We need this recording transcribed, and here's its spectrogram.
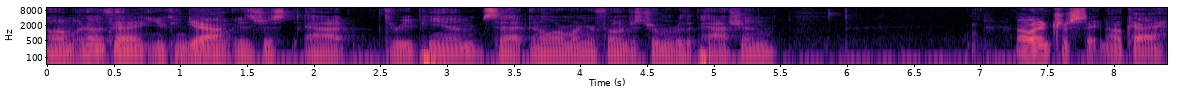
Um, another Okay, thing you can do yeah. is just at 3 p.m. set an alarm on your phone just to remember the Passion. Oh, interesting. Okay.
